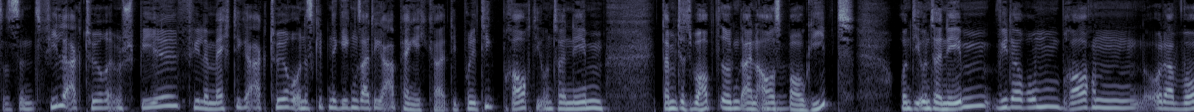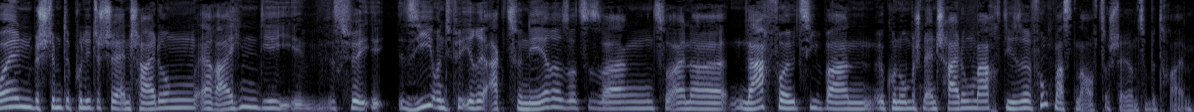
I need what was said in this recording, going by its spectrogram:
Das sind viele Akteure im Spiel, viele mächtige Akteure und es gibt eine gegenseitige Abhängigkeit. Die Politik braucht die Unternehmen, damit es überhaupt irgendeinen mhm. Ausbau gibt. Und die Unternehmen wiederum brauchen oder wollen bestimmte politische Entscheidungen erreichen, die es für sie und für ihre Aktionäre sozusagen zu einer nachvollziehbaren ökonomischen Entscheidung macht, diese Funkmasten aufzustellen und zu betreiben.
